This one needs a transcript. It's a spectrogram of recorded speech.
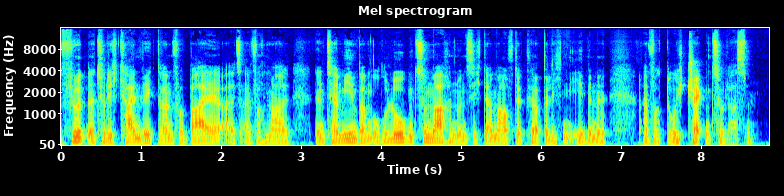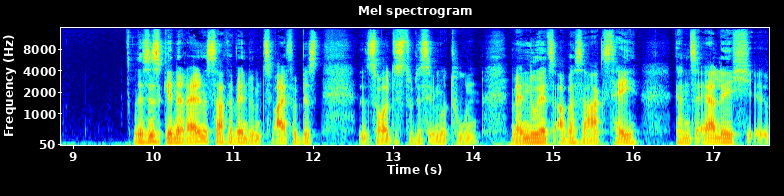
führt natürlich kein Weg dran vorbei, als einfach mal einen Termin beim Urologen zu machen und sich da mal auf der körperlichen Ebene einfach durchchecken zu lassen. Das ist generell eine Sache, wenn du im Zweifel bist, solltest du das immer tun. Wenn du jetzt aber sagst, hey, ganz ehrlich, äh,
